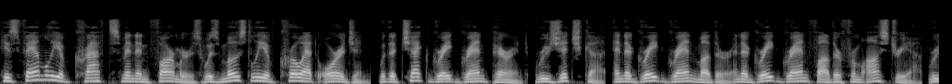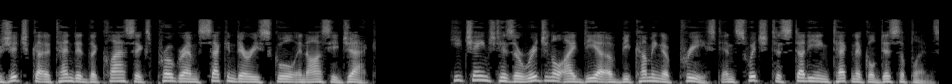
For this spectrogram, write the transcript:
His family of craftsmen and farmers was mostly of Croat origin, with a Czech great-grandparent, Ruzicka, and a great-grandmother and a great-grandfather from Austria. Ruzicka attended the Classics program secondary school in Osijek. He changed his original idea of becoming a priest and switched to studying technical disciplines.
